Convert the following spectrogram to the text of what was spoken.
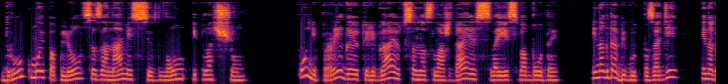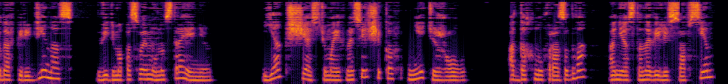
Друг мой поплелся за нами с седлом и плащом. Пони прыгают и легаются, наслаждаясь своей свободой. Иногда бегут позади, иногда впереди нас, видимо, по своему настроению. Я, к счастью моих носильщиков, не тяжел. Отдохнув раза два, они остановились совсем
